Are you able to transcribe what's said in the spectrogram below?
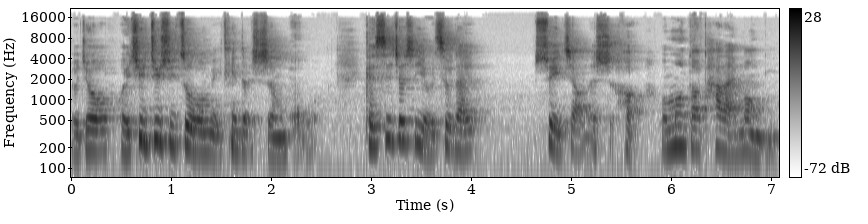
我就回去继续做我每天的生活。可是就是有一次我在睡觉的时候，我梦到他来梦里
